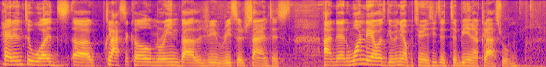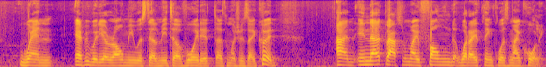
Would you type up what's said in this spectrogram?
heading towards uh, classical marine biology research scientist. And then one day I was given the opportunity to, to be in a classroom when everybody around me was telling me to avoid it as much as I could. And in that classroom, I found what I think was my calling.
